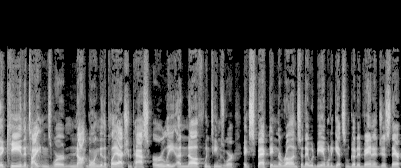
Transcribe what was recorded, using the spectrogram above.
the key. The Titans were not going to the play action pass early enough when teams were expecting the run, so they would be able to get some good advantages there.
